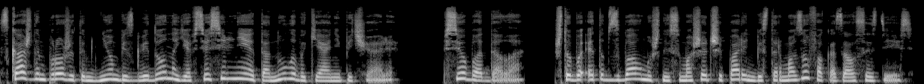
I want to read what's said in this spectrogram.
с каждым прожитым днем без Гвидона я все сильнее тонула в океане печали. Все бы отдала, чтобы этот взбалмошный сумасшедший парень без тормозов оказался здесь.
